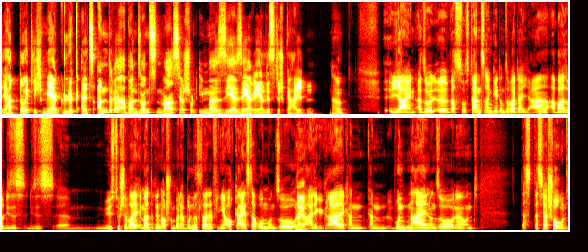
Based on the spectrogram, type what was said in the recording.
der hat deutlich mehr Glück als andere, aber ansonsten war es ja schon immer sehr, sehr realistisch gehalten. Ne? Jein, also äh, was so Stunts angeht und so weiter, ja, aber so dieses, dieses ähm, Mystische war ja immer drin, auch schon bei der Bundeslade fliegen ja auch Geister rum und so, oder Ja. der Heilige Gral kann, kann Wunden heilen und so, ne? Und das, das ja schon, ne?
